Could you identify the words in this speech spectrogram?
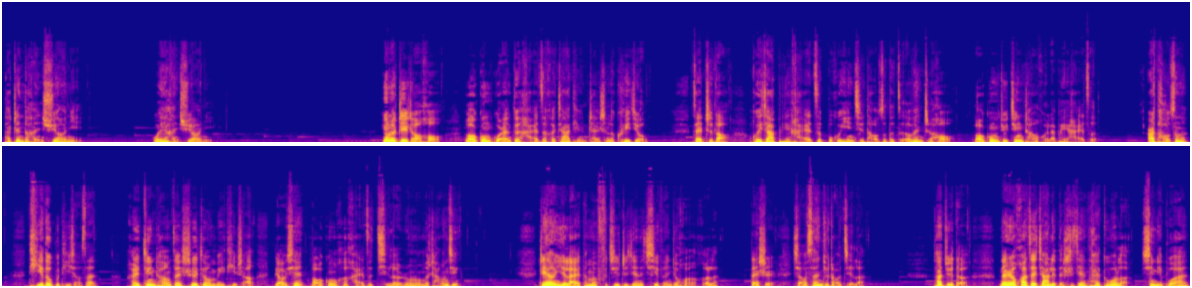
他真的很需要你，我也很需要你。”用了这招后，老公果然对孩子和家庭产生了愧疚，在知道回家陪孩子不会引起桃子的责问之后。老公就经常回来陪孩子，而桃子呢，提都不提小三，还经常在社交媒体上表现老公和孩子其乐融融的场景。这样一来，他们夫妻之间的气氛就缓和了。但是小三就着急了，他觉得男人花在家里的时间太多了，心里不安，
